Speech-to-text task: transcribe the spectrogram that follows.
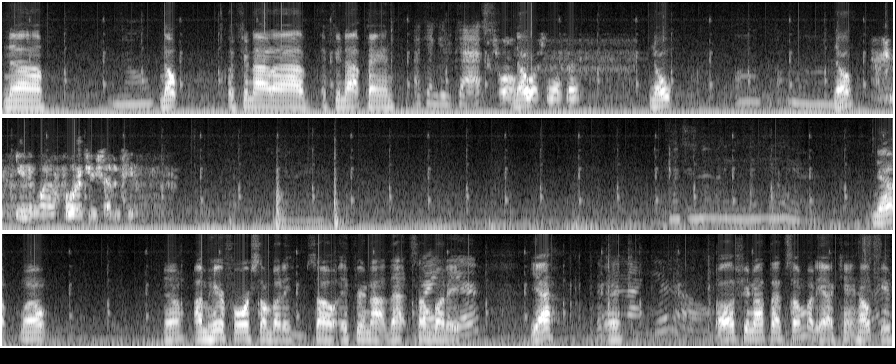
No, No, nope. If you're not, uh, if you're not paying, I can't give you cash. Nope. nope, Oh, nope. Unit 104 317. There's nobody even here. Yep. Well, you know, I'm here for somebody. So if you're not that somebody, Right here? yeah. Yeah. you're not here though. Well, if you're not that somebody, I can't help you.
